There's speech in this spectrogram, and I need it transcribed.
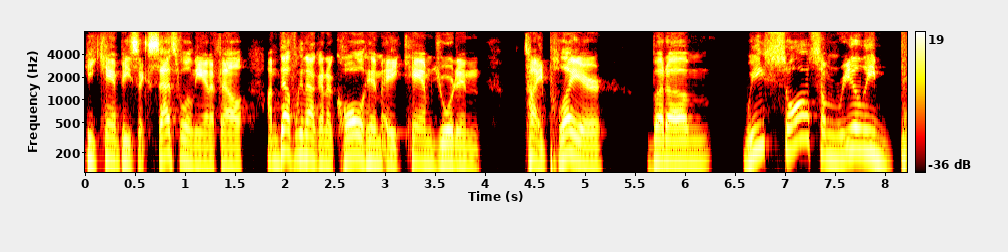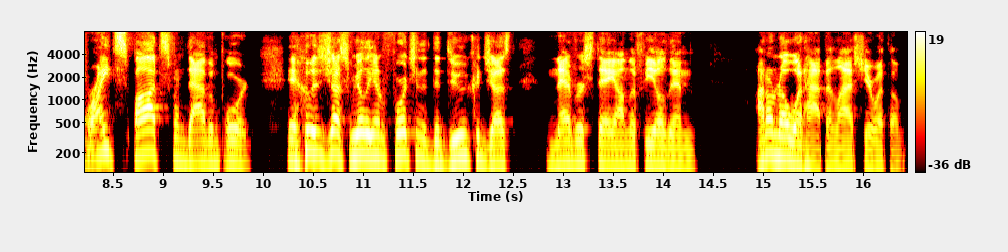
he can't be successful in the NFL. I'm definitely not going to call him a Cam Jordan type player, but um, we saw some really bright spots from Davenport. It was just really unfortunate the dude could just never stay on the field, and I don't know what happened last year with him.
